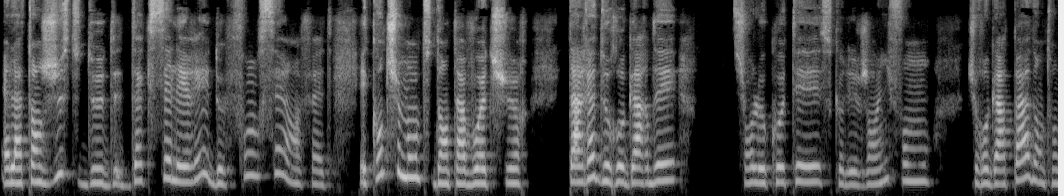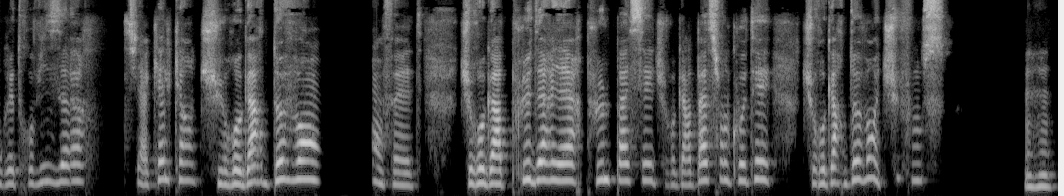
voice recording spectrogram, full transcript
Elle attend juste de, d'accélérer, de foncer, en fait. Et quand tu montes dans ta voiture, t'arrêtes de regarder sur le côté ce que les gens y font. Tu regardes pas dans ton rétroviseur s'il y a quelqu'un. Tu regardes devant en fait. Tu regardes plus derrière, plus le passé, tu regardes pas sur le côté, tu regardes devant et tu fonces. Mhm.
